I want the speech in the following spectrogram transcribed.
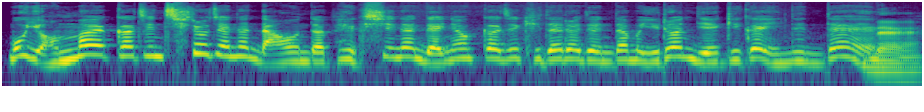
뭐 연말까지는 치료제는 나온다, 백신은 내년까지 기다려야 된다, 뭐 이런 얘기가 있는데. 네.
